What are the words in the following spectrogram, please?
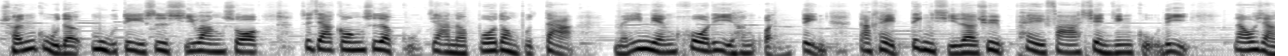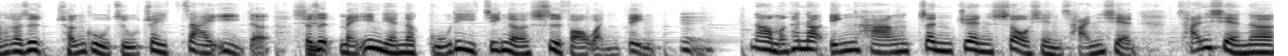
存股的目的是希望说，这家公司的股价呢波动不大，每一年获利很稳定，那可以定期的去配发现金股利。那我想这个是存股族最在意的，是就是每一年的股利金额是否稳定。嗯。那我们看到银行、证券、寿险、产险，产险呢，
